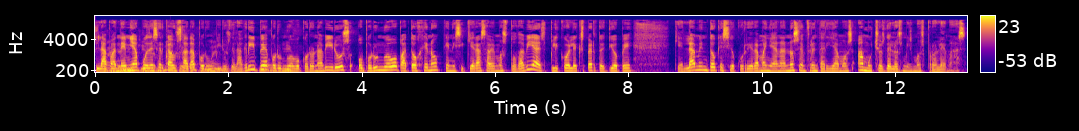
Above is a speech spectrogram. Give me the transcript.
La pandemia puede ser causada por un virus de la gripe, por un nuevo coronavirus o por un nuevo patógeno que ni siquiera sabemos todavía, explicó el experto etíope quien lamentó que si ocurriera mañana nos enfrentaríamos a muchos de los mismos problemas.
